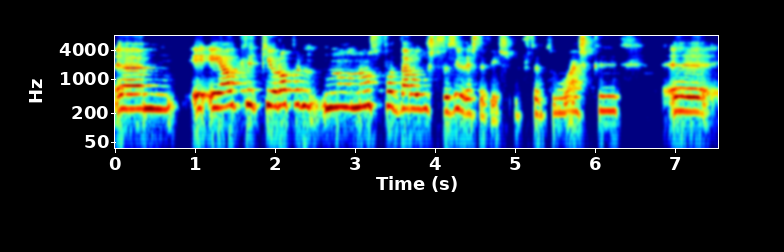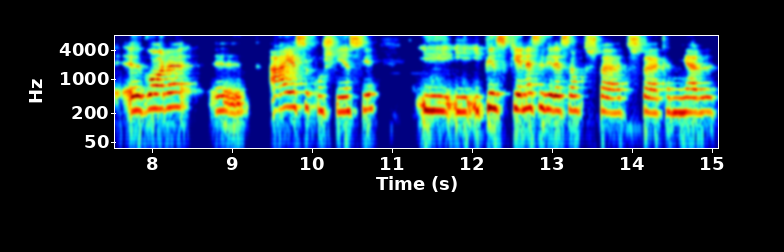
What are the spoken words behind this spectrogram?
um, ehm, é, é, algo que, que, a Europa não, não se pode dar ao luxo de fazer desta vez. Portanto acho que uh, agora há essa consciência e, e, e, penso que é nessa direção que está, que está a caminhar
